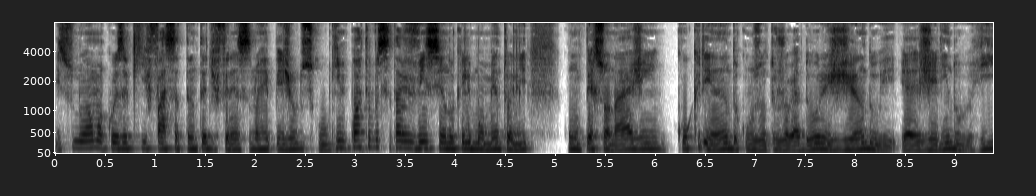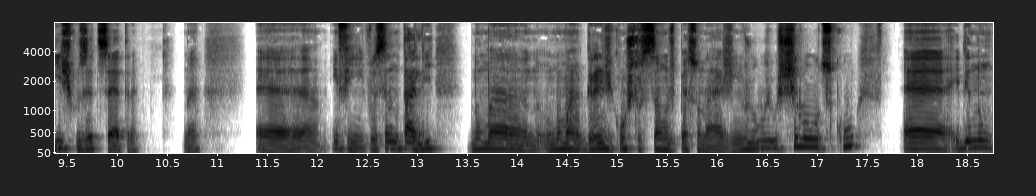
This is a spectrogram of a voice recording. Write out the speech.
Isso não é uma coisa que faça tanta diferença no RPG old school. O que importa é você estar tá vivenciando aquele momento ali com o personagem, co-criando com os outros jogadores, gerando, é, gerindo riscos, etc. Né? É, enfim, você não está ali numa, numa grande construção de personagem. O, o estilo old school é, ele não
